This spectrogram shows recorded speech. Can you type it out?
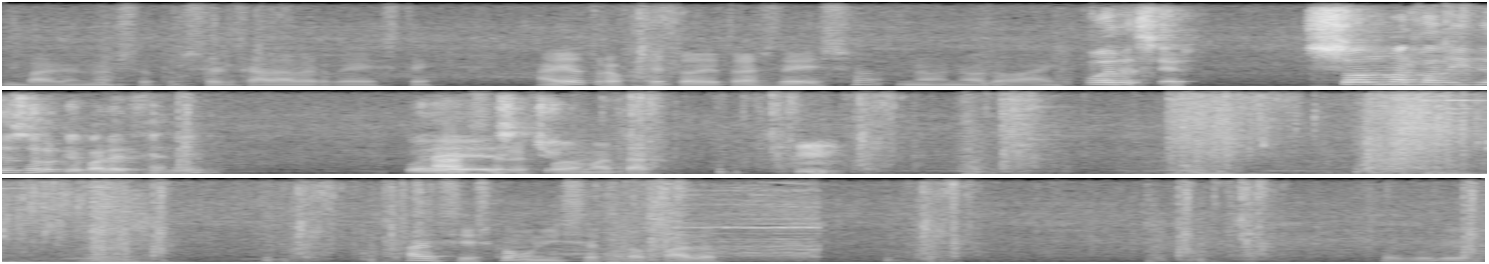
Vale, no es otro, es el cadáver de este. ¿Hay otro objeto detrás de eso? No, no lo hay. Puede ser. Son más malditos de lo que parecen, ¿eh? Ah, Puedes se les puede matar. Mm. Ay, sí, es como un insecto palo. Qué curioso.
